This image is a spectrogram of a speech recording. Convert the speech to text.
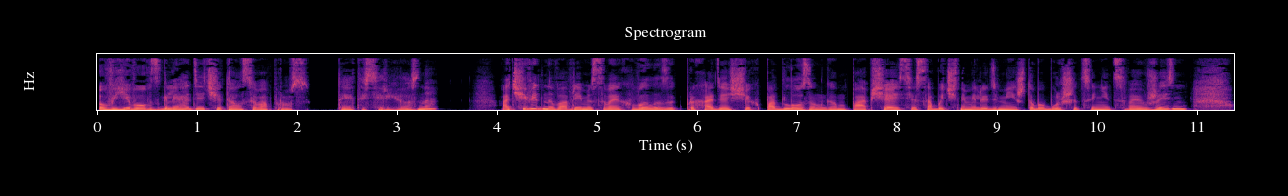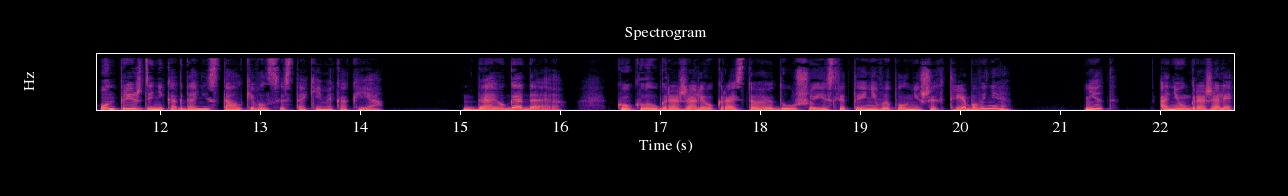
В его взгляде читался вопрос. «Ты это серьезно?» Очевидно, во время своих вылазок, проходящих под лозунгом «пообщайся с обычными людьми, чтобы больше ценить свою жизнь», он прежде никогда не сталкивался с такими, как я. «Дай угадаю. Куклы угрожали украсть твою душу, если ты не выполнишь их требования?» «Нет, они угрожали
